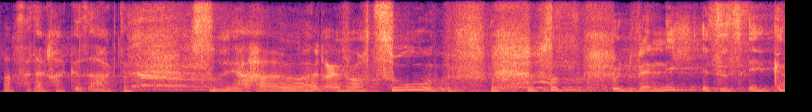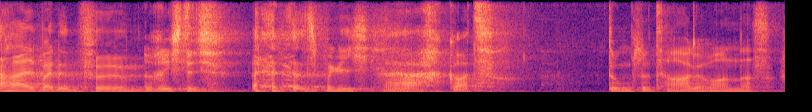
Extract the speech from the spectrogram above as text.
was hat er gerade gesagt? So, ja, hör halt einfach zu. Und wenn nicht, ist es egal bei dem Film. Richtig. Das ist wirklich. Ach Gott. Dunkle Tage waren das.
